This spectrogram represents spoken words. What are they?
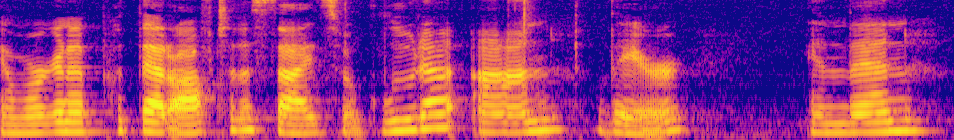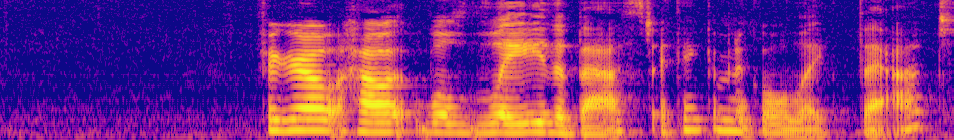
And we're going to put that off to the side. So glue dot on there. And then figure out how it will lay the best. I think I'm going to go like that.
